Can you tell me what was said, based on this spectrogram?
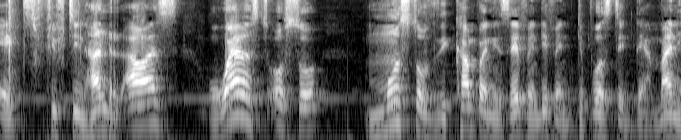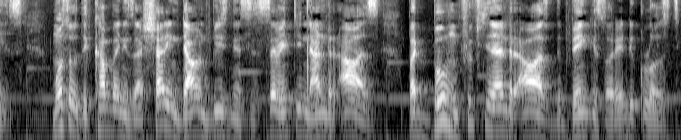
at 1500 hours whilst also most of the companies haven't even deposited their monies. Most of the companies are shutting down businesses 1700 hours, but boom, 1500 hours, the bank is already closed.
